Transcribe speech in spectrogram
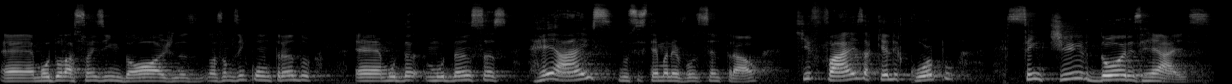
é, modulações endógenas, nós vamos encontrando é, muda mudanças reais no sistema nervoso central que faz aquele corpo sentir dores reais,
